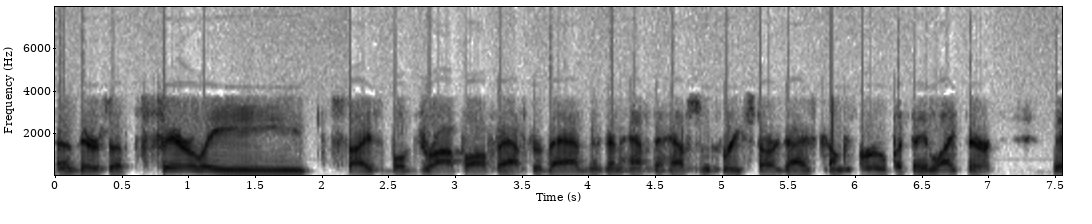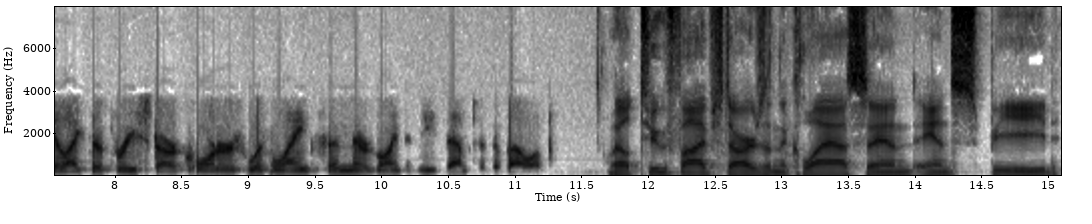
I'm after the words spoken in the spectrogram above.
Uh, there's a fairly sizable drop off after that, and they're going to have to have some three star guys come through. But they like their they like their three star corners with length, and they're going to need them to develop. Well, two five stars in the class and and speed.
